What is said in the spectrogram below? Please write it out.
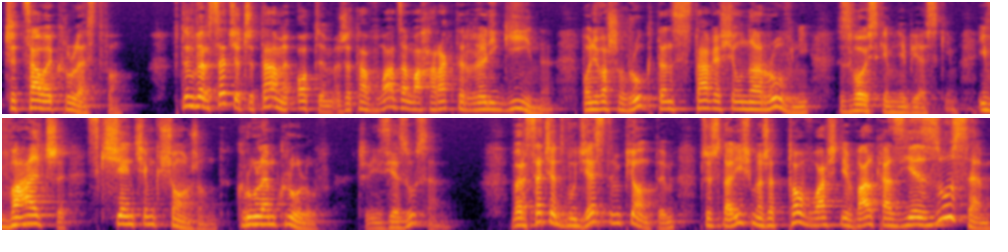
czy całe królestwo? W tym wersecie czytamy o tym, że ta władza ma charakter religijny, ponieważ róg ten stawia się na równi z wojskiem niebieskim i walczy z księciem książąt, królem królów, czyli z Jezusem. W wersecie 25 przeczytaliśmy, że to właśnie walka z Jezusem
